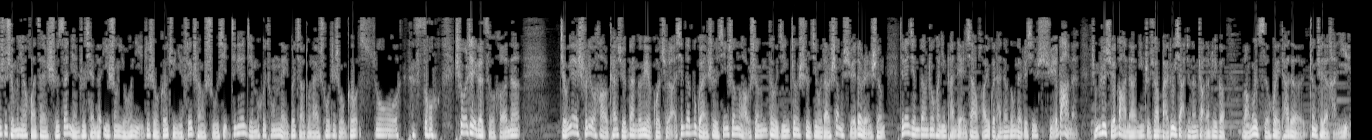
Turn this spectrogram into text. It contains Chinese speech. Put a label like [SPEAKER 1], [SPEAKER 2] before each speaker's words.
[SPEAKER 1] 这是什么年华在十三年之前的一生有你这首歌曲你非常熟悉。今天节目会从哪个角度来说这首歌？说说说这个组合呢？九月十六号开学半个月过去了，现在不管是新生老生，都已经正式进入到上学的人生。今天节目当中和您盘点一下华语歌坛当中的这些学霸们。什么是学霸呢？您只需要百度一下就能找到这个网络词汇，它的正确的含义。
